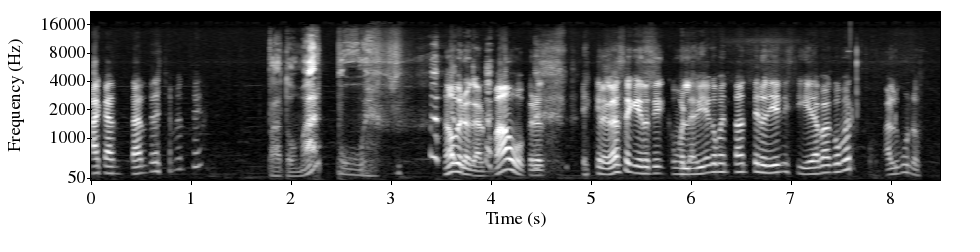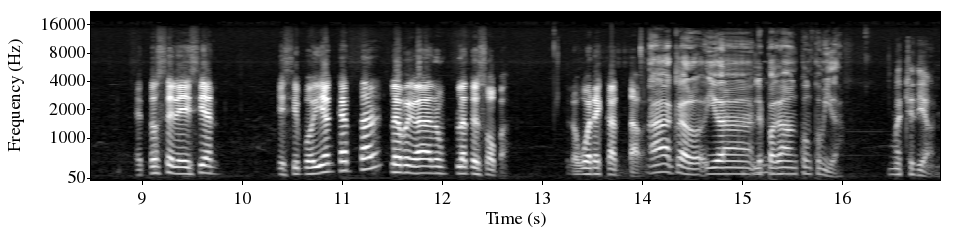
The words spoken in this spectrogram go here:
a cantar derechamente? ¿Para tomar? Pues. No, pero calmado, pero es que lo que pasa es que, no tiene- como les había comentado antes, no tienen ni siquiera para comer, algunos. Entonces le decían que si podían cantar, le regalaron un plato de sopa. Los buenos cantaban, Ah, claro, iba, les pagaban con comida. Macheteaban.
